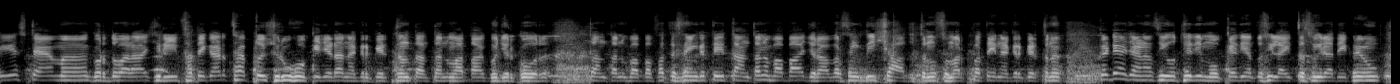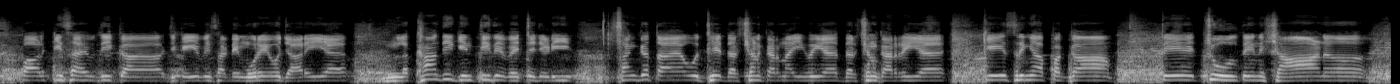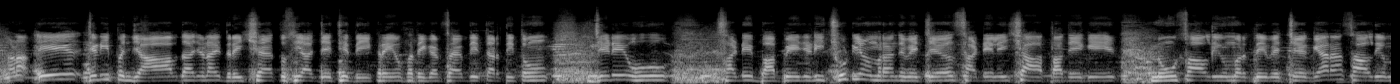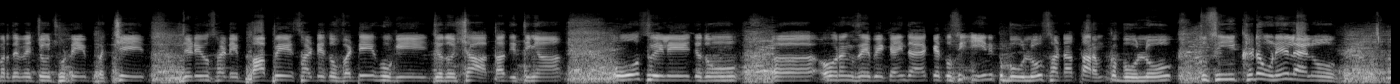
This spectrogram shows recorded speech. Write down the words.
ਇਸ ਟਾਈਮ ਗੁਰਦੁਆਰਾ ਸ਼੍ਰੀ ਫਤਿਹਗੜ੍ਹ ਸਾਹਿਬ ਤੋਂ ਸ਼ੁਰੂ ਹੋ ਕੇ ਜਿਹੜਾ ਨਗਰ ਕੀਰਤਨ ਧੰਨ ਧੰਨ ਮਾਤਾ ਗੁਜਰ ਕੌਰ, ਧੰਨ ਧੰਨ ਬਾਬਾ ਫਤਿਹ ਸਿੰਘ ਤੇ ਧੰਨ ਧੰਨ ਬਾਬਾ ਜੋਰਾਵਰ ਸਿੰਘ ਦੀ ਸ਼ਹਾਦਤ ਨੂੰ ਸਮਰਪਿਤ ਇਹ ਨਗਰ ਕੀਰਤਨ ਕੱਢਿਆ ਜਾਣਾ ਸੀ। ਉੱਥੇ ਦੀ ਮੌਕੇ ਦੀਆਂ ਤੁਸੀਂ ਲਾਈਵ ਤਸਵੀਰਾਂ ਦੇਖ ਰਹੇ ਹੋ। ਪਾਲਕੀ ਸਾਹਿਬ ਦੀ ਕਾ- ਕਹੀਏ ਵੀ ਸਾਡੇ ਮੂਹਰੇ ਉਹ ਜਾ ਰਹੀ ਹੈ। ਲੱਖਾਂ ਦੀ ਗਿਣਤੀ ਦੇ ਵਿੱਚ ਜਿਹੜੀ ਸੰਗਤ ਆ, ਉਹ ਇੱਥੇ ਦਰਸ਼ਨ ਕਰਨ ਆਈ ਹੋਈ ਹੈ, ਦਰਸ਼ਨ ਕਰ ਰਹੀ ਹੈ। ਕੇਸਰੀਆਂ ਪੱਗਾਂ ਤੇ ਝੂਲ ਤੇ ਨਿਸ਼ਾਨ, ਹਨਾ, ਇਹ ਜਿਹੜੀ ਪੰਜਾਬ ਦਾ ਜਿਹੜਾ ਇਹ ਦ੍ਰਿਸ਼ ਹੈ ਤੁਸੀਂ ਅੱਜ ਇੱਥੇ ਦੇਖ ਰਹੇ ਹੋ ਫਤਿਹਗੜ੍ਹ ਸਾਹਿਬ ਦੀ ਧਰਤੀ ਤੋਂ ਜਿਹੜੇ ਉਹ ਸਾਡੇ ਬਾਬੇ ਜਿਹੜੀ ਛੋਟੀਆਂ ਉਮਰਾਂ ਦੇ ਵਿੱਚ ਸਾਡੇ ਲਈ ਸ਼ਹਾਦਤਾਂ ਦੇ ਗਏ 9 ਸਾਲ ਦੀ ਉਮਰ ਦੇ ਵਿੱਚ 11 ਸਾਲ ਦੀ ਉਮਰ ਦੇ ਵਿੱਚ ਉਹ ਛੋਟੇ ਬੱਚੇ ਜਿਹੜੇ ਉਹ ਸਾਡੇ ਬਾਬੇ ਸਾਡੇ ਤੋਂ ਵੱਡੇ ਹੋ ਗਏ ਜਦੋਂ ਸ਼ਹਾਦਤਾਂ ਦਿੱਤੀਆਂ। ਉਸ ਵੇਲੇ ਜਦੋਂ ਅਹ, ਔਰੰਗਜ਼ੇਬ ਇਹ ਕਹਿੰਦਾ ਹੈ ਕਿ ਤੁਸੀਂ ਈਨ ਕਬੂਲ ਲਓ ਸਾਡਾ ਧਰਮ ਕਬੂਲ ਲਓ ਤੁਸੀਂ ਖਿਡੌਣੇ ਲੈ ਲਓ।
